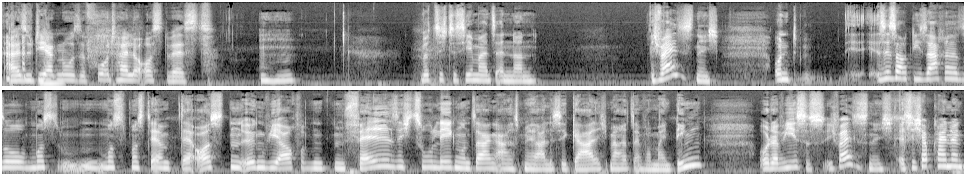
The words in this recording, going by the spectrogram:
Also Diagnose, Vorurteile Ost-West. Wird sich das jemals ändern? Ich weiß es nicht. Und es ist auch die Sache, so muss, muss, muss der, der Osten irgendwie auch mit dem Fell sich zulegen und sagen, ach, ist mir alles egal, ich mache jetzt einfach mein Ding. Oder wie ist es? Ich weiß es nicht. Also ich habe keine äh,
